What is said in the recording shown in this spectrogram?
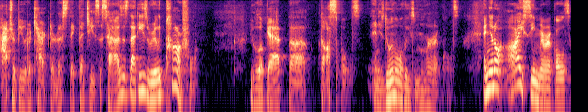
attribute or characteristic that Jesus has is that he's really powerful. You look at the Gospels, and he's doing all these miracles. And you know, I see miracles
